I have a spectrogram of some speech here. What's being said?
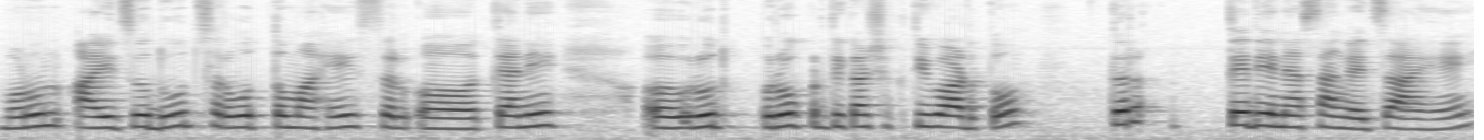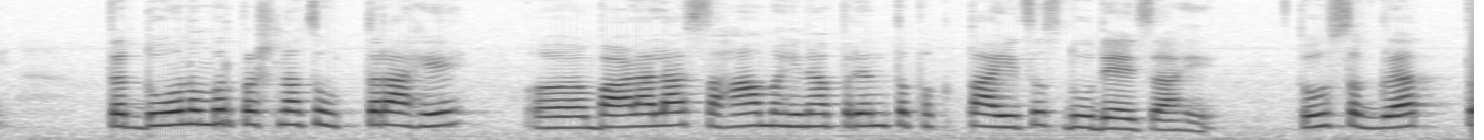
म्हणून आईचं दूध सर्वोत्तम आहे. सर त्याने रोग रोगप्रतिकारशक्ती वाढतो. तर ते देण्यास सांगायचं आहे. तर दोन नंबर प्रश्नाचं उत्तर आहे बाळाला सहा महिन्यापर्यंत फक्त आईचंच दूध द्यायचं आहे. तो सगळ्यात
